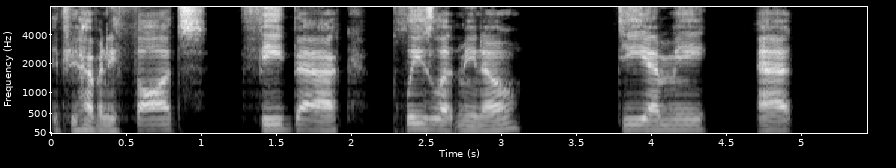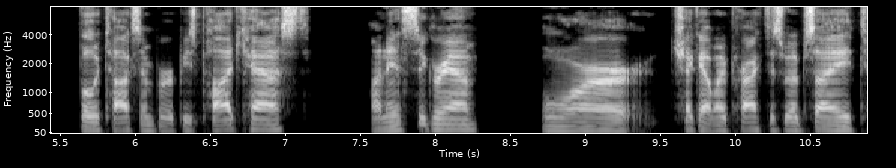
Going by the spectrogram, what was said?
If you have any thoughts, feedback, please let me know. DM me at Botox and Burpees Podcast on Instagram or check out my practice website,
